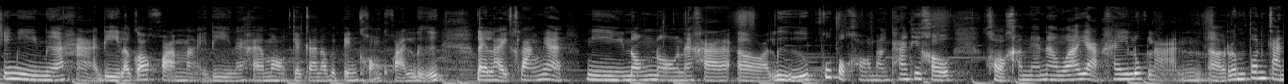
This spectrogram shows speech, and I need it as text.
ที่มีเนื้อหาดีแล้วก็ความหมายดีนะคะเหมาะแก่การเอาไปเป็นของขวัญหรือหลาย ๆ ครั้งเนี่ยมีน้องๆนะคะหรือผู้ปกครองบางท่านที่เขาขอคำแนะนำว่าอยากให้ลูกหลานเเริ่มต้นการ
